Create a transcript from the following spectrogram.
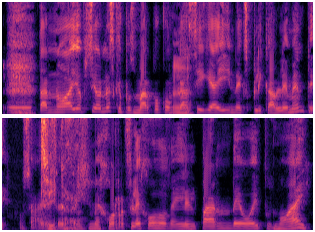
Eh, tan no hay opciones que pues Marco Conca eh. sigue ahí inexplicablemente. O sea, es el mejor reflejo del PAN de hoy, pues no hay.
